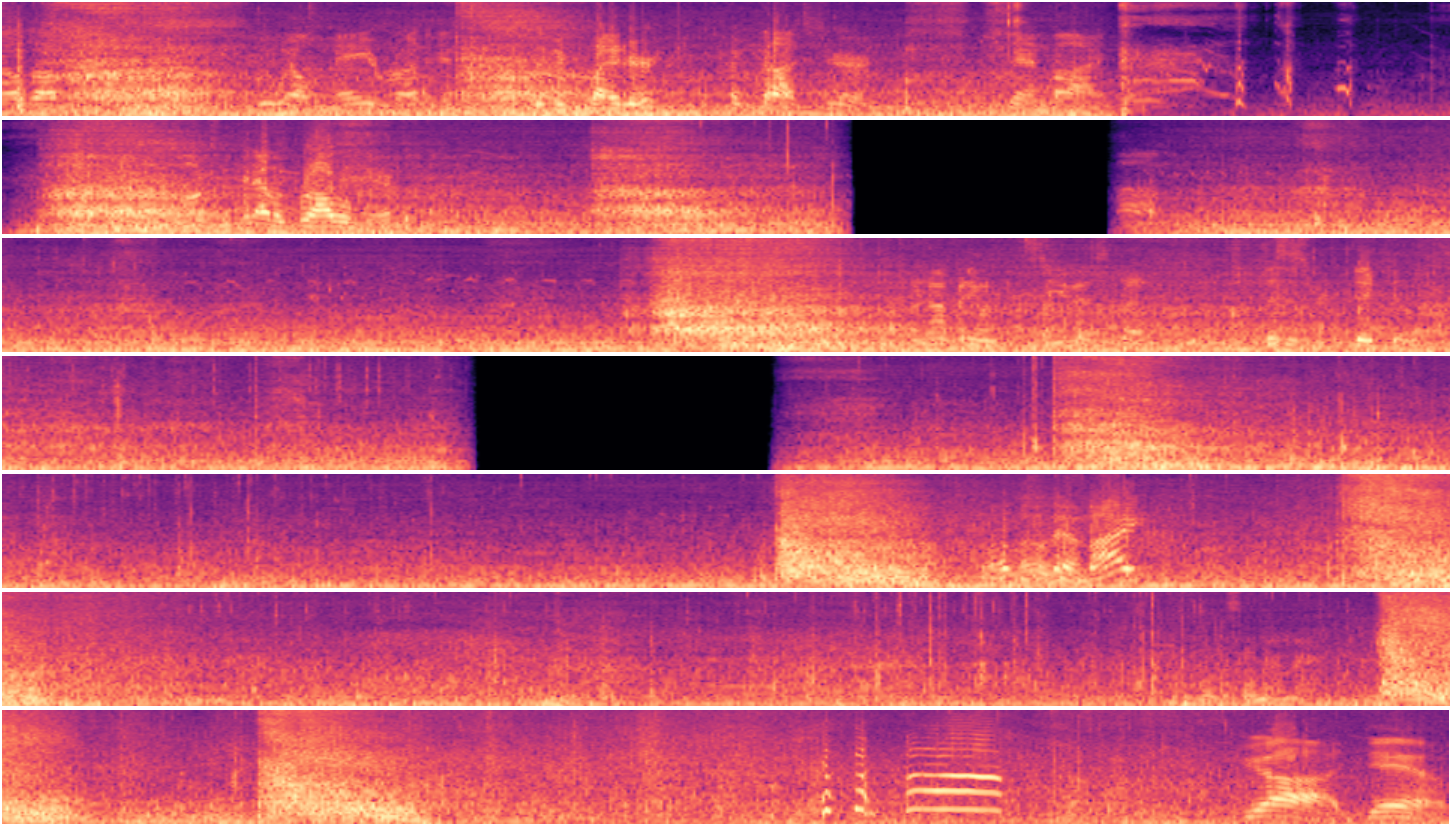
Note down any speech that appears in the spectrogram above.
miles off. Blue whale may run into the Pacific fighter. I'm not sure. Stand by. Folks, we could have a problem here. Um, I don't know if anyone can see this, but this is ridiculous. Mate. God damn.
